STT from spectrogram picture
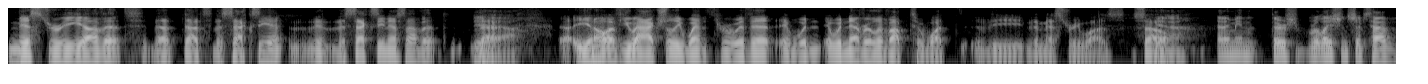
mystery of it. That that's the sexy the, the sexiness of it. yeah, uh, you know, if you actually went through with it, it wouldn't it would never live up to what the the mystery was. So yeah. And I mean, there's relationships have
